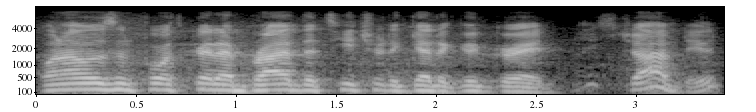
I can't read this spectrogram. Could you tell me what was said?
When I was in fourth grade, I bribed the teacher to get a good grade. Nice job, dude.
